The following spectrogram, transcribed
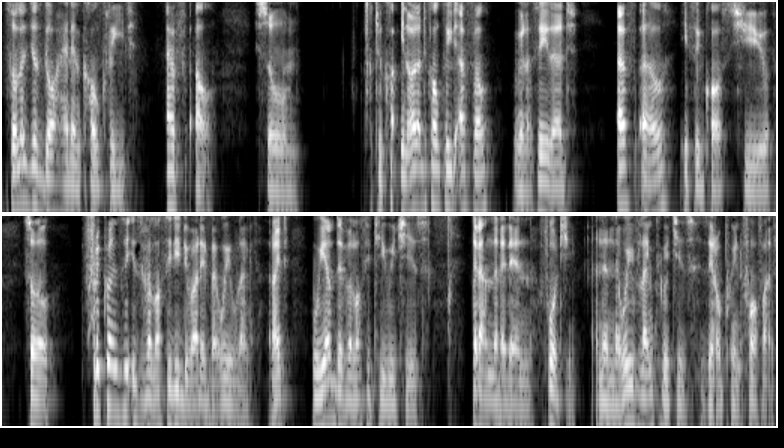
So let's just go ahead and calculate FL. So to in order to calculate FL, we're gonna say that FL is equals to so frequency is velocity divided by wavelength, right? We have the velocity which is 340 and then the wavelength which is 0.45.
